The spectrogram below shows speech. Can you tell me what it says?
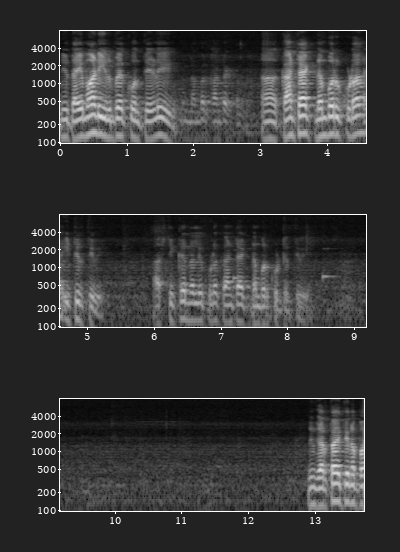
ನೀವು ದಯಮಾಡಿ ಇರಬೇಕು ಅಂತೇಳಿ ಕಾಂಟ್ಯಾಕ್ಟ್ ನಂಬರು. ಕೂಡ ಇಟ್ಟಿರ್ತೀವಿ. ಆ ಸ್ಟಿಕ್ಕರ್ನಲ್ಲಿ ಕೂಡ ಕಾಂಟ್ಯಾಕ್ಟ್ ನಂಬರ್ ಕೊಟ್ಟಿರ್ತೀವಿ. ನಿನ್ಗೆ ಅರ್ಥ ಆಯ್ತೇನಪ್ಪ?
